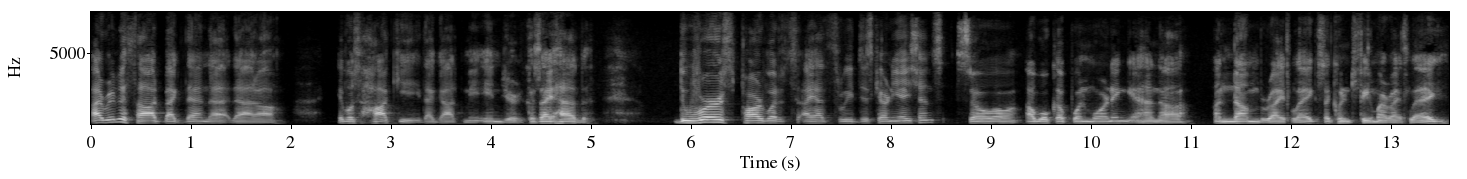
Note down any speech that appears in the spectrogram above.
I really thought back then that that uh, it was hockey that got me injured because I had the worst part was I had three disc herniations. So uh, I woke up one morning and uh, a numb right leg, so I couldn't feel my right leg.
